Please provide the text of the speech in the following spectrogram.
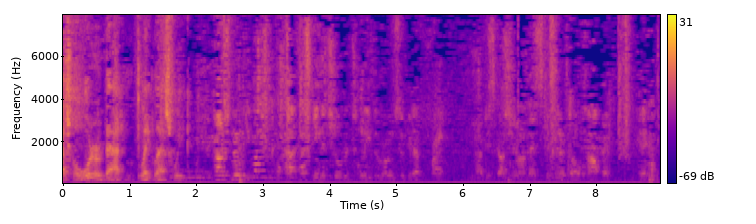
logical order of that late last week. Congressman, would you mind uh, asking the children to leave the room so we could have a frank uh, discussion on this? This is an adult topic, and it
